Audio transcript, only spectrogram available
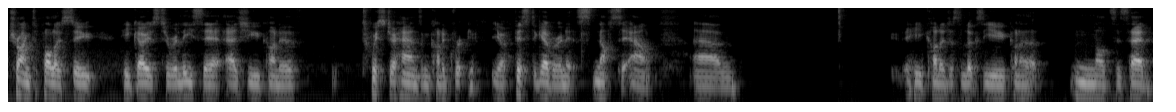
trying to follow suit. he goes to release it as you kind of twist your hands and kind of grip your, your fist together and it snuffs it out. Um, he kind of just looks at you, kind of nods his head,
